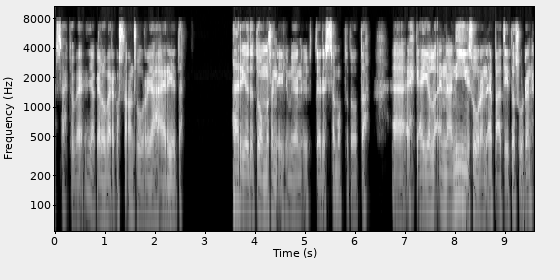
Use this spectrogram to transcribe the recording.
sähköjakeluverkossa on suuria häiriöitä, häiriöitä tuommoisen ilmiön yhteydessä, mutta tuota, ehkä ei olla enää niin suuren epätietoisuuden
